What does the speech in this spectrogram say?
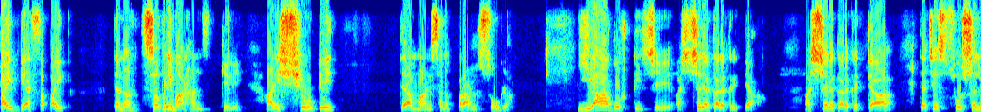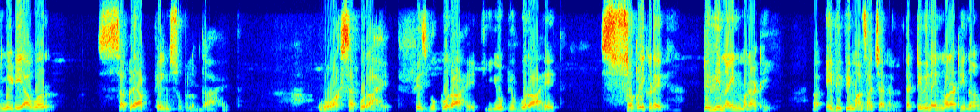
पाईप गॅसचा पाईप त्यानं जबरी मारहाण केली. आणि शेवटी त्या माणसानं प्राण सोडला. या गोष्टीचे आश्चर्यकारकरित्या आश्चर्यकारकरित्या त्याचे सोशल मीडियावर सगळ्या फिल्म्स उपलब्ध आहेत. व्हॉट्सॲपवर आहेत फेसबुकवर आहेत युट्यूबवर आहेत. सगळीकडे TV nine Marathi ABP Majha channel त्या टीव्ही नाईन मराठीनं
